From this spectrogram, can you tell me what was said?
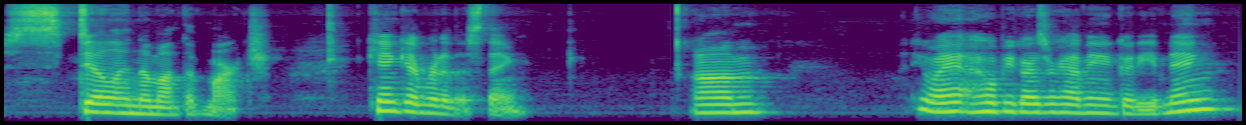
still in the month of March. Can't get rid of this thing. Um anyway, I hope you guys are having a good evening.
